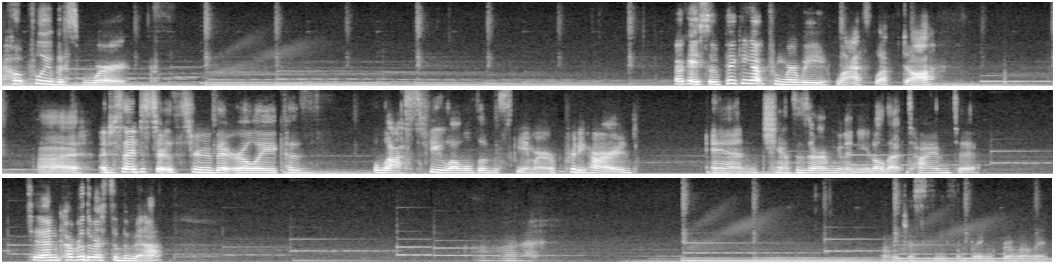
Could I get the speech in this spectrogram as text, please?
Hopefully this works. Okay, so picking up from where we last left off, uh, I decided to start the stream a bit early because the last few levels of this game are pretty hard, and chances are I'm gonna need all that time to to uncover the rest of the map. Let me just see something for a moment.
